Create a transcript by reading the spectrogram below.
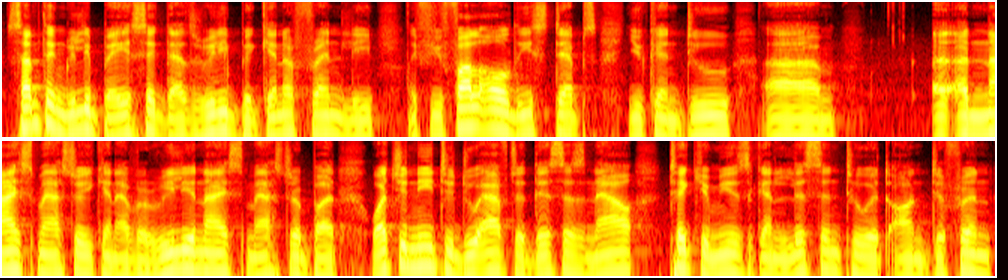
something really basic that's really beginner friendly. If you follow all these steps, you can do um, a, a, nice master. You can have a really nice master but what you need to do after this is now take your music and listen to it on different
